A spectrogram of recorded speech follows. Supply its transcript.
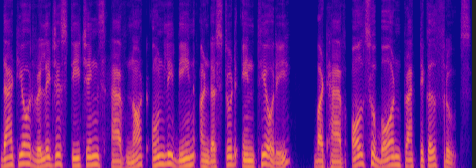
that your religious teachings have not only been understood in theory, but have also borne practical fruits.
